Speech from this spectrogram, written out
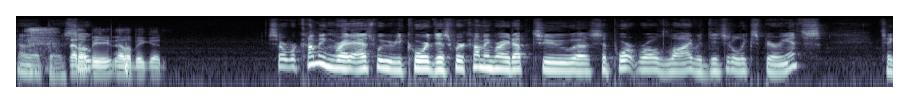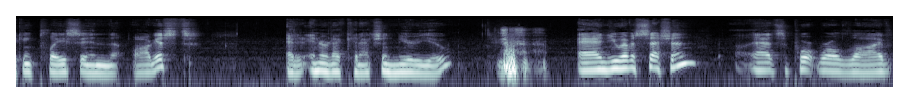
that goes. that'll so, be that'll be good. So we're coming right as we record this. We're coming right up to uh, Support World Live, a digital experience taking place in August at an internet connection near you. and you have a session at Support World Live,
